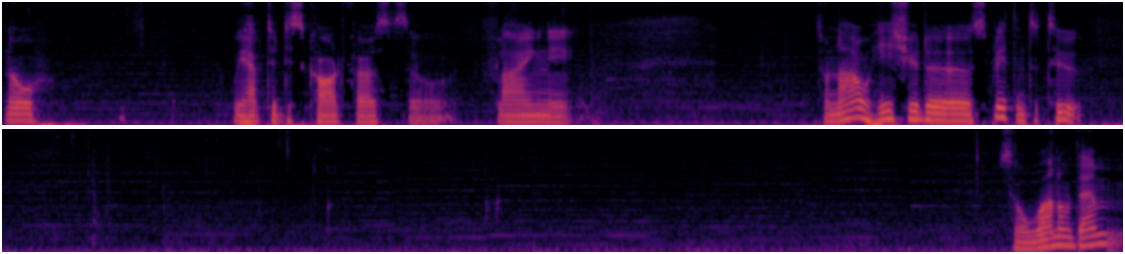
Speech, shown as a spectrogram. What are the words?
No. We have to discard first, so flying knee. So now he should uh, split into two. So one of them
